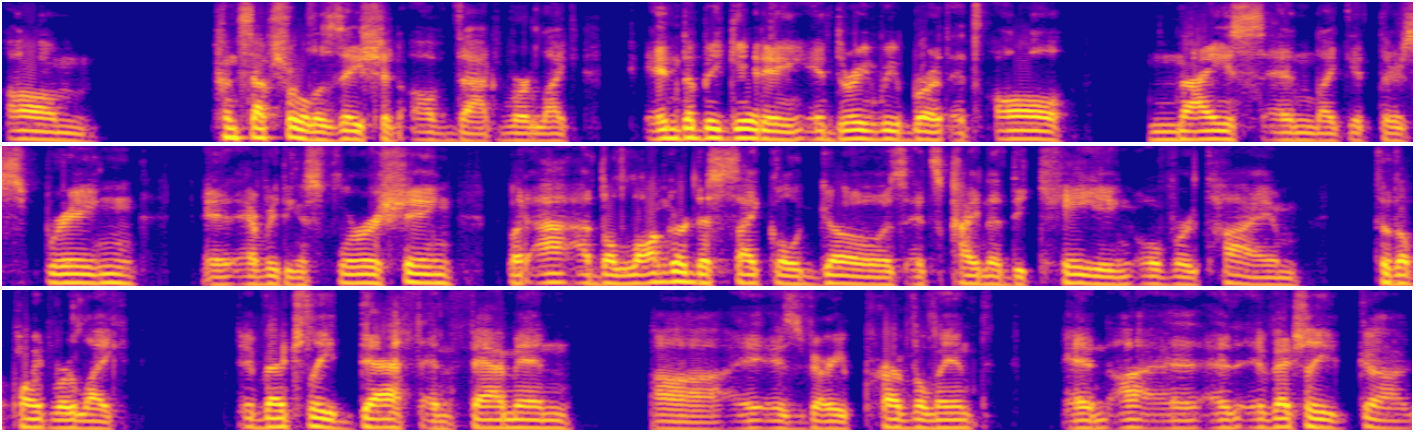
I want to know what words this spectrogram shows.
um conceptualization of that, where like in the beginning and during rebirth, it's all nice and like if there's spring and everything is flourishing. But uh, the longer the cycle goes, it's kind of decaying over time to the point where like eventually death and famine uh, is very prevalent, and, uh, eventually uh,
